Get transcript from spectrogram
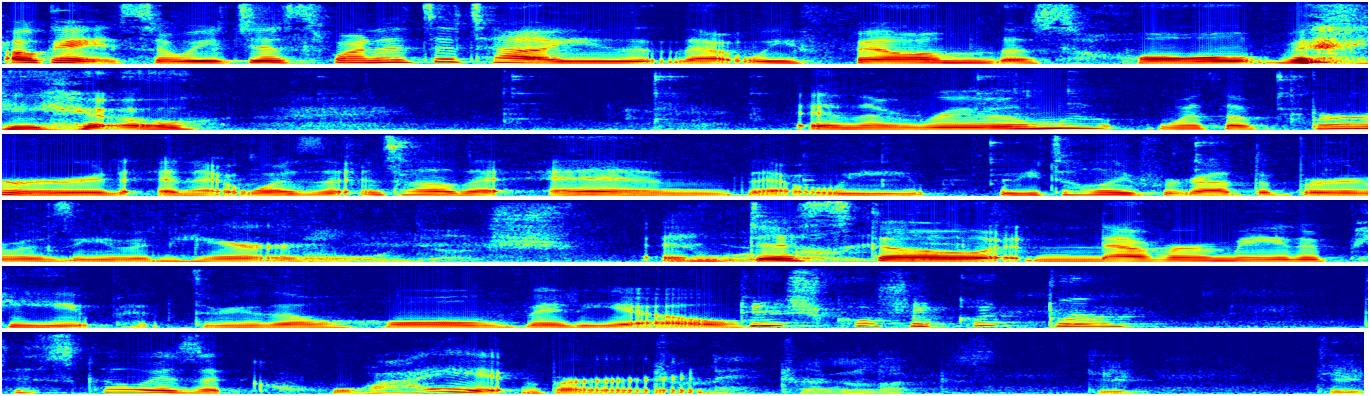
Okay, so we just wanted to tell you that we filmed this whole video in the room with a bird, and it wasn't until the end that we we totally forgot the bird was even here. Oh gosh. And Disco never made a peep through the whole video. Disco's a good bird. Disco is a quiet bird. Turn and look. They're, they're,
